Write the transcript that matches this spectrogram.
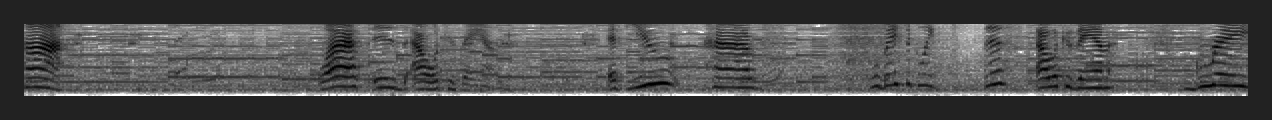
Ha! Last is Alakazam. If you have, basically, this Alakazam, great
